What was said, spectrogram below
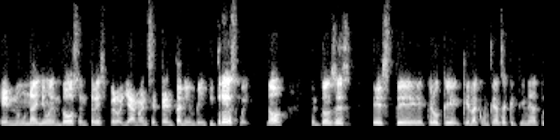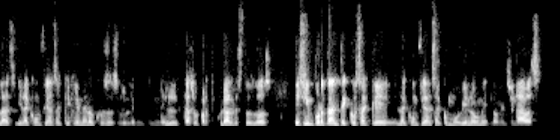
en un año, en dos, en tres, pero ya no en 70 ni en 23, güey, ¿no? Entonces, este, creo que, que, la confianza que tiene Atlas y la confianza que generó Cruz Azul en, el caso particular de estos dos es importante, cosa que la confianza, como bien lo, mencionabas,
